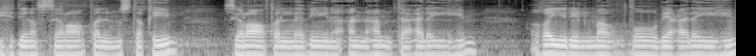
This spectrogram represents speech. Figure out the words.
اهدنا الصراط المستقيم صراط الذين أنعمت عليهم غير المغضوب عليهم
